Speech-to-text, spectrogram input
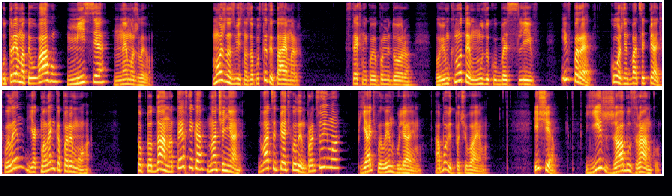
Утримати увагу місія неможливо. Можна, звісно, запустити таймер з технікою помідоро, увімкнути музику без слів. І вперед. Кожні 25 хвилин як маленька перемога. Тобто дана техніка, наче няня. 25 хвилин працюємо, 5 хвилин гуляємо або відпочиваємо. І ще їж жабу зранку.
